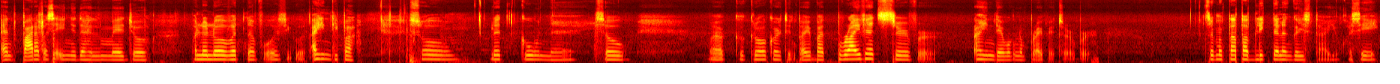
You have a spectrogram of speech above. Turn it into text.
And para pa sa inyo dahil medyo malulowat na po siguro. Ay, hindi pa. So, let's go na. So, mag-grow a garden tayo. But private server. Ay, hindi. Wag na private server. So, magpapublic na lang guys tayo. Kasi,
